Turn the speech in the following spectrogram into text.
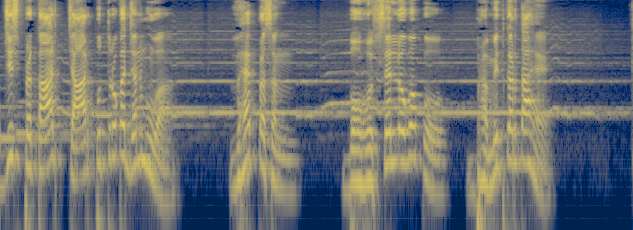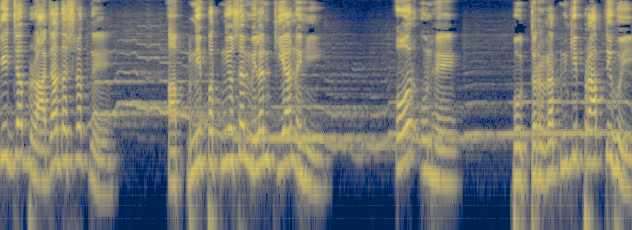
जिस प्रकार चार पुत्रों का जन्म हुआ, वह प्रसंग बहुत से लोगों को भ्रमित करता है। कि जब राजा दशरथ ने अपनी पत्नियों से मिलन किया नहीं और उन्हें पुत्र रत्न की प्राप्ति हुई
